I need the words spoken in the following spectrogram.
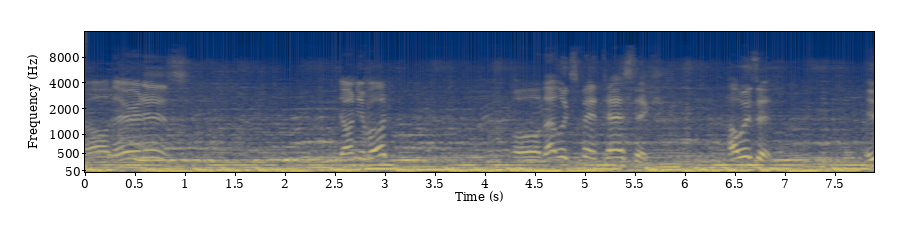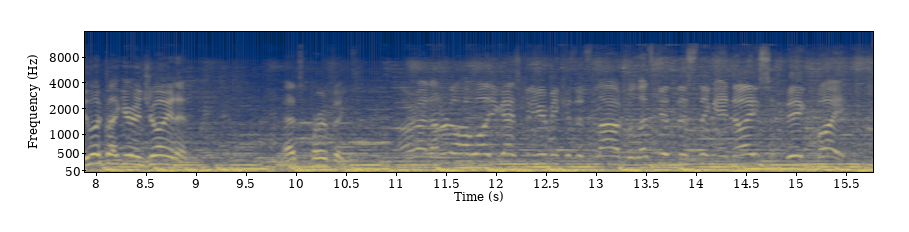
Oh, there it is. Dhanyavad. Oh, that looks fantastic. How is it? You look like you're enjoying it. That's perfect. All right, I don't know how well you guys can hear me because it's loud, but let's give this thing a nice big bite.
